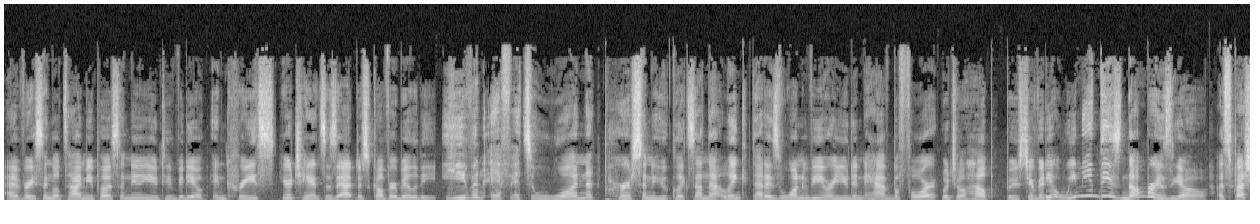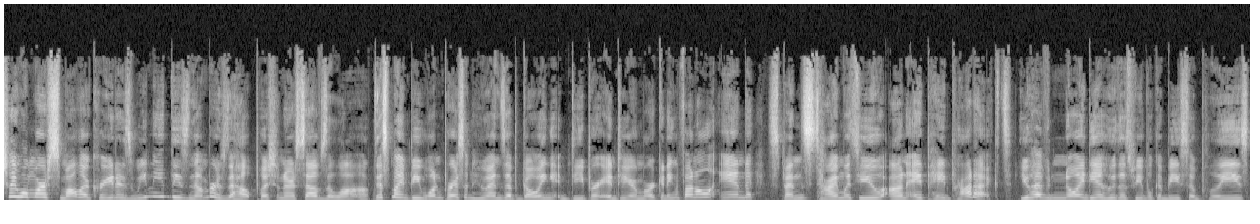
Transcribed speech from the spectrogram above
every single time you post a new YouTube video. Increase your chances at discoverability. Even if it's one person who clicks on that link, that is one viewer you didn't have before, which will help boost your video. We need these numbers, yo. Especially when we're smaller creators, we need these numbers to help pushing ourselves along. This might be one person who ends up going deeper into your marketing funnel and spends time with you on a paid product. You have no idea who those people could be, so please please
